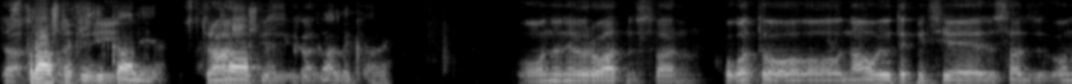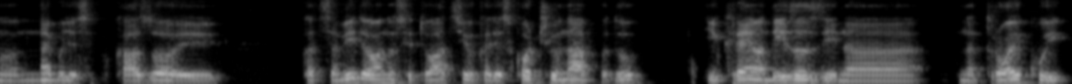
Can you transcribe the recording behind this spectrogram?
Da, strašne znači, fizikalije. Strašne, strašne fizikalije. fizikalije. Ono nevjerovatno, stvarno. Pogotovo o, o, na ovoj utakmici je do sad ono, najbolje se pokazao i kad sam video onu situaciju kad je skočio u napadu i krenuo da izlazi na, na trojku i,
